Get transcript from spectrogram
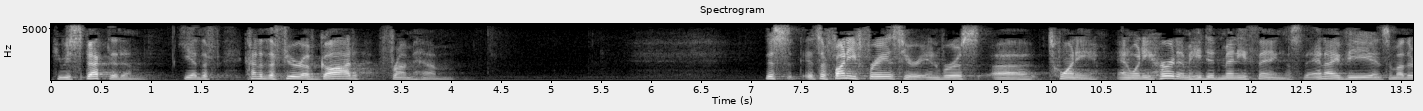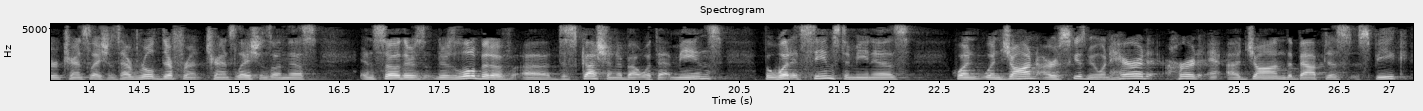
He respected him. He had the kind of the fear of God from him. This, it's a funny phrase here in verse uh, 20. And when he heard him, he did many things. The NIV and some other translations have real different translations on this. And so there's, there's a little bit of uh, discussion about what that means. But what it seems to mean is when, when John, or excuse me, when Herod heard uh, John the Baptist speak,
